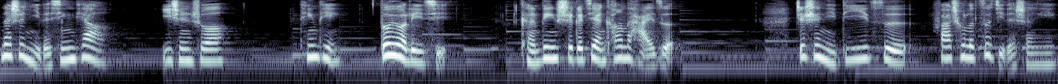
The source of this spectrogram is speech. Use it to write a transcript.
那是你的心跳。医生说：“听听，多有力气，肯定是个健康的孩子。”这是你第一次发出了自己的声音。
